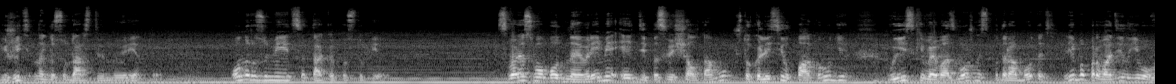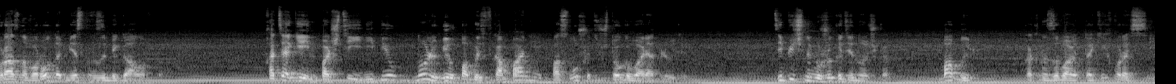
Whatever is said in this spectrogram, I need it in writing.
и жить на государственную ренту. Он, разумеется, так и поступил. Свое свободное время Эдди посвящал тому, что колесил по округе, выискивая возможность подработать, либо проводил его в разного рода местных забегаловках. Хотя Гейн почти и не пил, но любил побыть в компании, послушать, что говорят люди. Типичный мужик-одиночка. Бобыль, как называют таких в России.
